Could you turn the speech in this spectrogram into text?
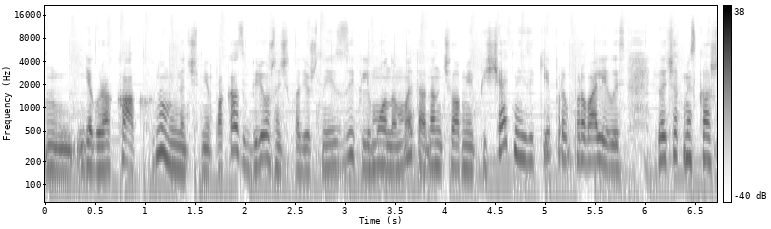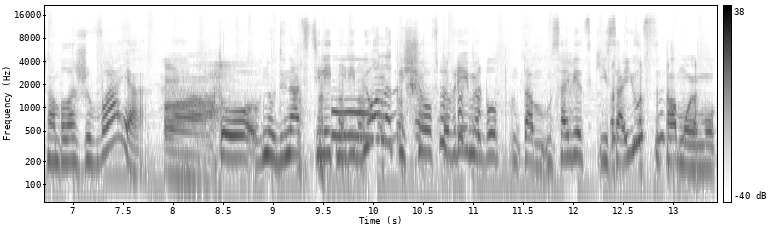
Я говорю, а как? Ну, значит, мне показывают, берешь, значит, кладешь на язык, лимоном это, она начала мне пищать на языке и про- провалилась. И когда человек мне сказал, что она была живая, то ну, 12-летний ребенок еще в то время был там Советский Союз, по-моему.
